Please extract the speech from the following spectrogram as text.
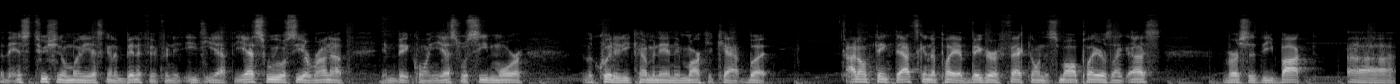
of the institutional money that's going to benefit from this ETF. Yes, we will see a run up in Bitcoin. Yes, we'll see more liquidity coming in in market cap, but I don't think that's going to play a bigger effect on the small players like us versus the Bakkt uh,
